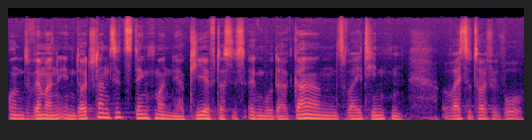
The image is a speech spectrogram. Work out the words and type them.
Und wenn man in Deutschland sitzt, denkt man, ja, Kiew, das ist irgendwo da ganz weit hinten, weißt du Teufel wo.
